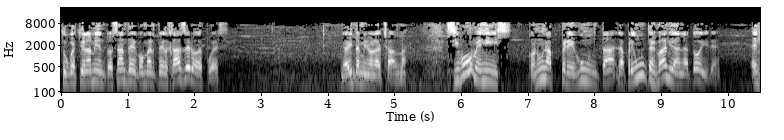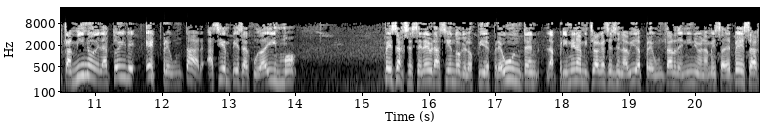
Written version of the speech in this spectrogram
¿Tu cuestionamiento es antes de comerte el Hazer o después? Y ahí terminó la charla. Si vos venís con una pregunta, la pregunta es válida en la toire. El camino de la toire es preguntar. Así empieza el judaísmo. Pesach se celebra haciendo que los pibes pregunten. La primera mitzvah que haces en la vida es preguntar de niño en la mesa de Pesach.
